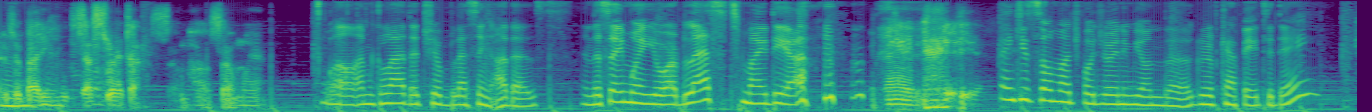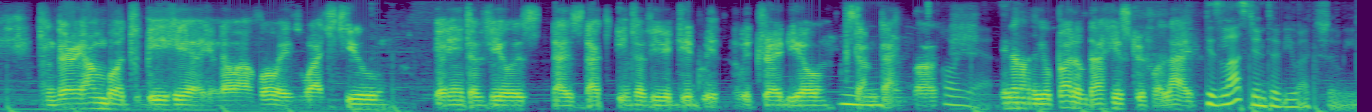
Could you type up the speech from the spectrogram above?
Everybody Mhm. needs a sweater somehow, somewhere. Well, I'm glad that you're blessing others in the same way you are blessed, my dear. Yeah, Thank you so much for joining me on the Groove Cafe today. I'm very humbled to be here. You know, I've always watched you, your interviews. There's that interview you did with with radio Mhm. some time back. Oh, yeah. You know, you're part of that history for life. His last interview, actually.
